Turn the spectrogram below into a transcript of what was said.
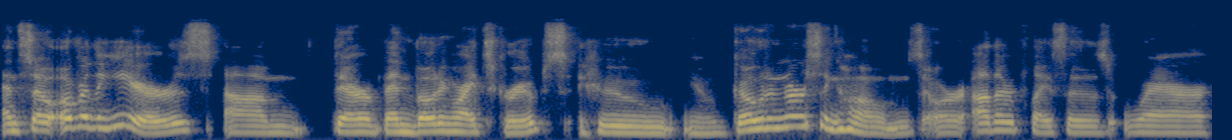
And so over the years, um, there have been voting rights groups who you know go to nursing homes or other places where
